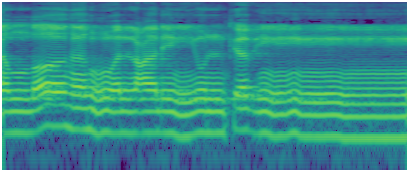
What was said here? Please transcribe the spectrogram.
الله هو العلي الكبير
